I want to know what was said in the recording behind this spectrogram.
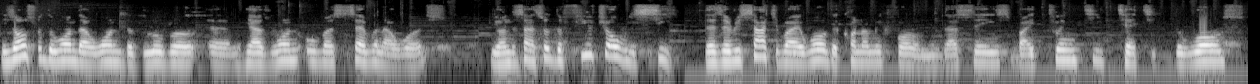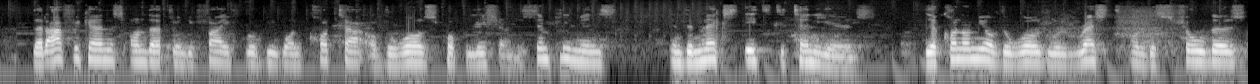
He's also the one that won the global. Um, he has won over seven awards. You understand? So the future we see. There's a research by World Economic Forum that says by 2030, the world's that Africans under 25 will be one quarter of the world's population. It simply means in the next eight to 10 years, the economy of the world will rest on the shoulders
